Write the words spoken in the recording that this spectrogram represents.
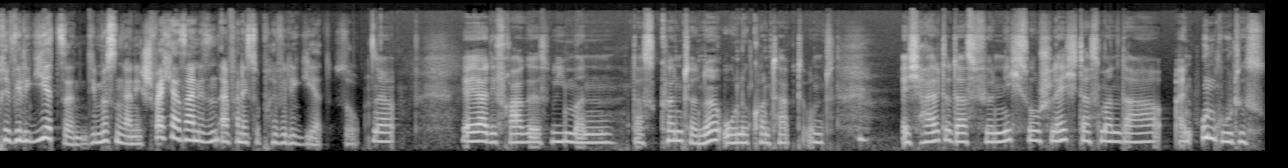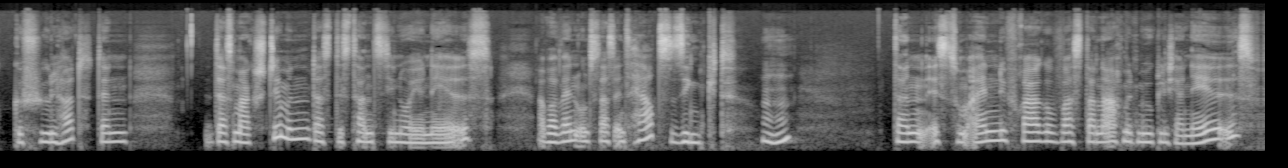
privilegiert sind. Die müssen gar nicht schwächer sein, die sind einfach nicht so privilegiert. So. Ja. Ja, ja, die Frage ist, wie man das könnte, ne, ohne Kontakt. Und ich halte das für nicht so schlecht, dass man da ein ungutes Gefühl hat, denn das mag stimmen, dass Distanz die neue Nähe ist. Aber wenn uns das ins Herz sinkt, mhm. dann ist zum einen die Frage, was danach mit möglicher Nähe ist.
